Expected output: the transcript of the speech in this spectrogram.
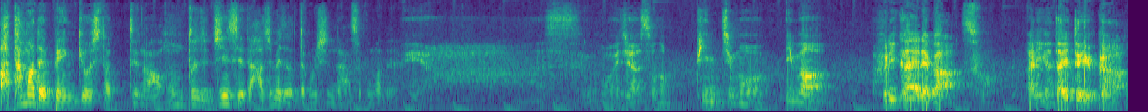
頭で勉強したっていうのは本当に人生で初めてだったかもしれないあそこまで。あすごい。じゃあそのピンチも今振り返ればありがたいというか、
